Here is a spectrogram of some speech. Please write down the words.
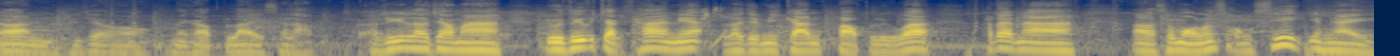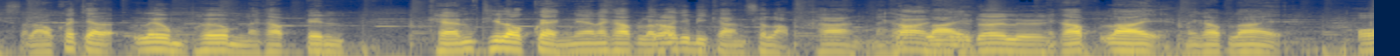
ดันหายใจออกนะครับไล่สลับคราวนี้เราจะมาดูที่จากท่าเนี้ยเราจะมีการปรับหรือว่าพัฒนาอ่าสมองทั้งสองซีกยังไง เราก็จะเริ่มเพิ่มนะครับเป็น แขนที่เราแกว่งเนี่ยนะครับเราก็จะมีการสลับข้างนะครับได้เลยได้เลย นะครับไล่นะครับไล่อ๋อ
